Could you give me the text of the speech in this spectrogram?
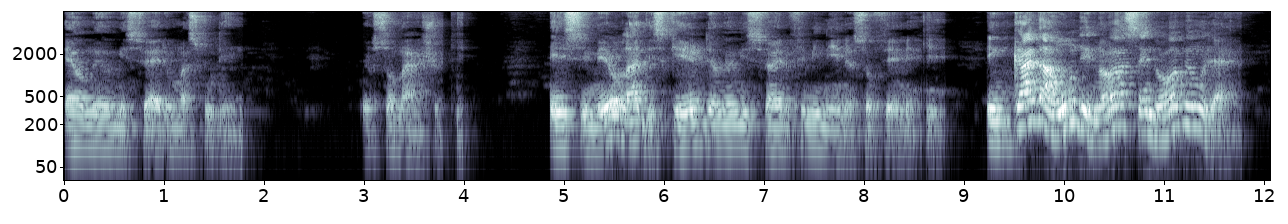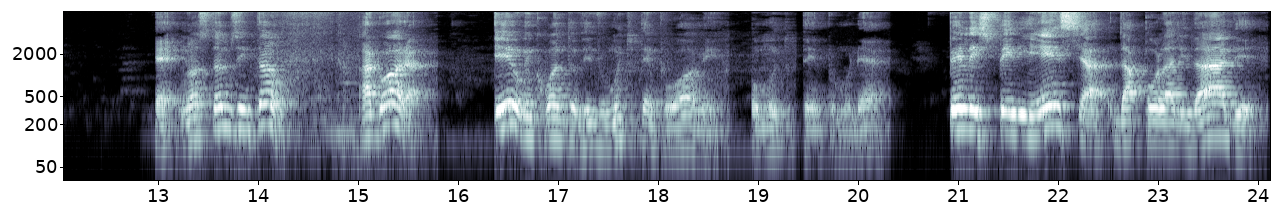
é o meu hemisfério masculino. Eu sou macho aqui. Esse meu lado esquerdo é o meu hemisfério feminino, eu sou fêmea aqui. Em cada um de nós, sendo homem ou mulher. É, nós estamos então. Agora, eu, enquanto vivo muito tempo homem ou muito tempo mulher, pela experiência da polaridade,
